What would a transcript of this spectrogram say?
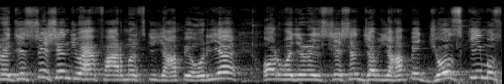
रजिस्ट्रेशन जो है फार्मर्स की यहाँ पे हो रही है। और वो रजिस्ट्रेशन जब यहाँ पे जो स्कीम उस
